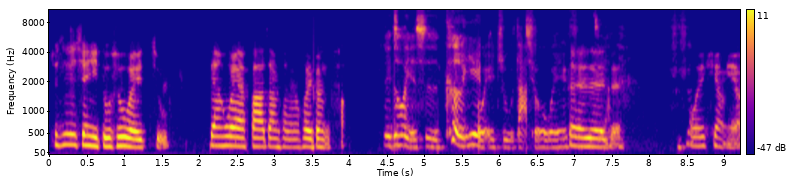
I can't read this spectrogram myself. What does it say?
就是先以读书为主，这样未来发展可能会更好。所以之后也是课业为主，打球为辅。对对对，我也想要，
